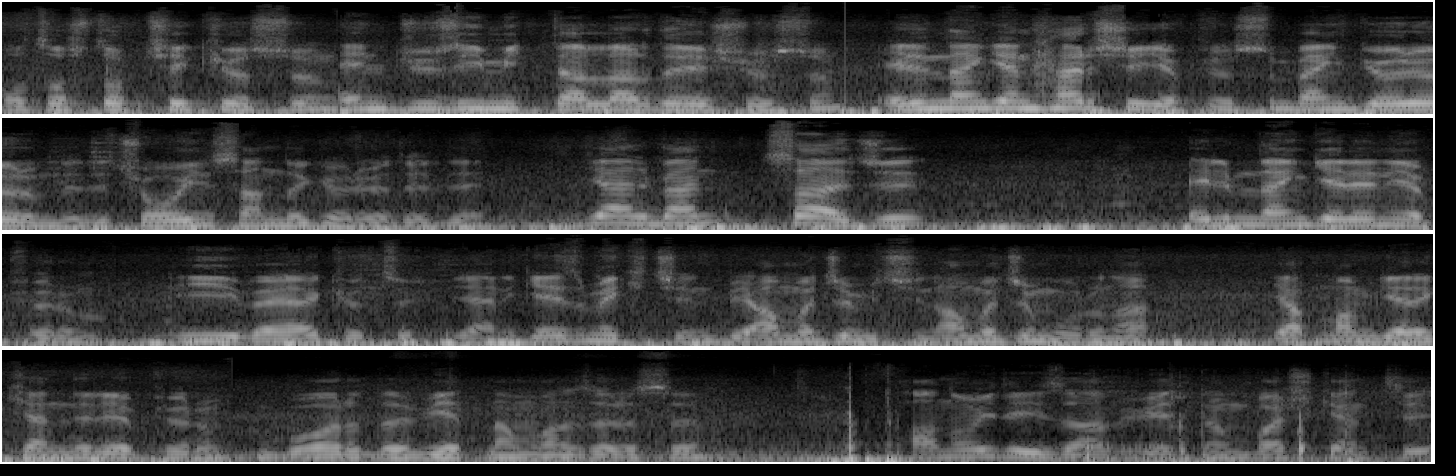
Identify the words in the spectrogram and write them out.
otostop çekiyorsun. En cüzi miktarlarda yaşıyorsun. Elinden gelen her şeyi yapıyorsun. Ben görüyorum dedi. Çoğu insan da görüyor dedi. Yani ben sadece elimden geleni yapıyorum. İyi veya kötü. Yani gezmek için, bir amacım için, amacım uğruna yapmam gerekenleri yapıyorum. Bu arada Vietnam manzarası. Hanoi'deyiz abi, Vietnam'ın başkenti.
